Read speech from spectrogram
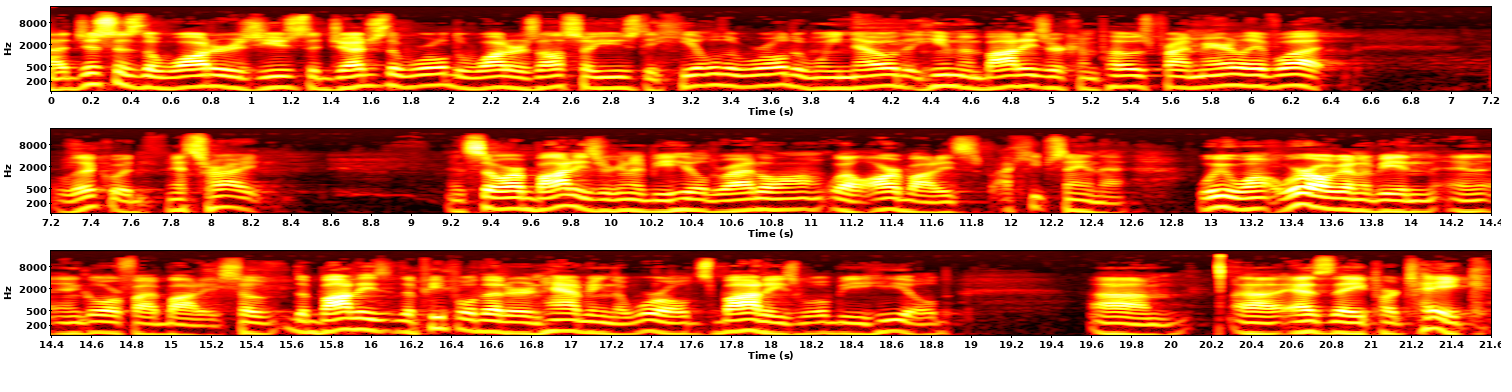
Uh, just as the water is used to judge the world, the water is also used to heal the world, and we know that human bodies are composed primarily of what? Liquid. That's right. And so our bodies are going to be healed right along. Well, our bodies. I keep saying that. We want. We're all going to be in, in, in glorified bodies. So the bodies, the people that are inhabiting the world's bodies, will be healed um, uh, as they partake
